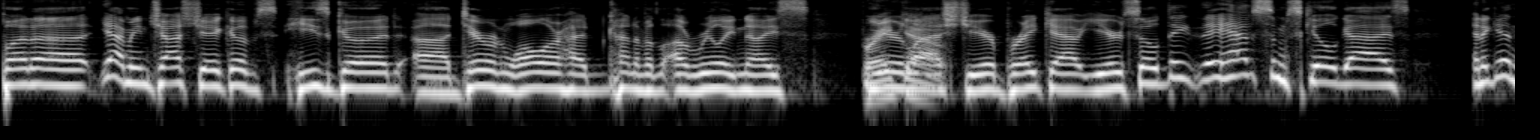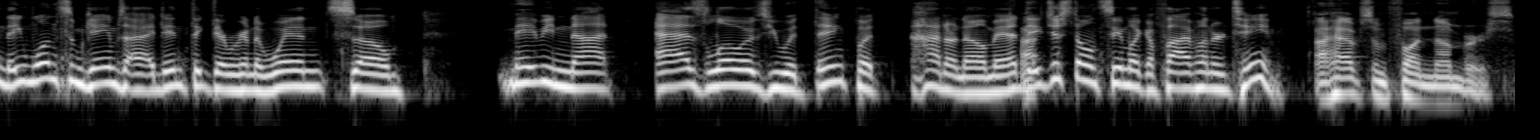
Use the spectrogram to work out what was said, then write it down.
But uh, yeah, I mean, Josh Jacobs, he's good. Uh, Darren Waller had kind of a, a really nice year Breakout. last year, breakout year. So they they have some skill guys, and again, they won some games I didn't think they were going to win. So maybe not as low as you would think, but I don't know, man. They just don't seem like a 500 team. I have some fun numbers.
